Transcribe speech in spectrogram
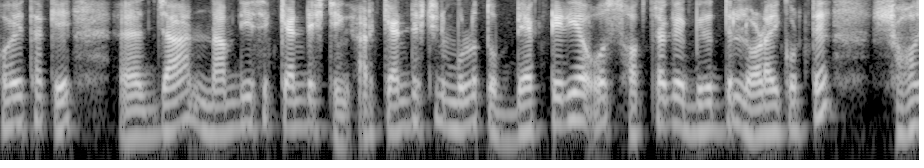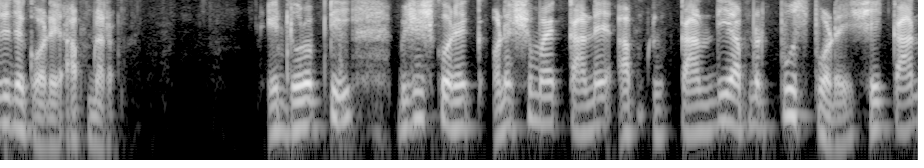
হয়ে থাকে যা নাম দিয়েছে ক্যান্ডেস্টিং। আর ক্যান্ডেস্টিং মূলত ব্যাকটেরিয়া ও ছত্রাকের বিরুদ্ধে লড়াই করতে সহযোগিতা করে আপনার। এই ডোরপটি বিশেষ করে অনেক সময় কানে কান দিয়ে আপনার পুষ পড়ে। সেই কান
